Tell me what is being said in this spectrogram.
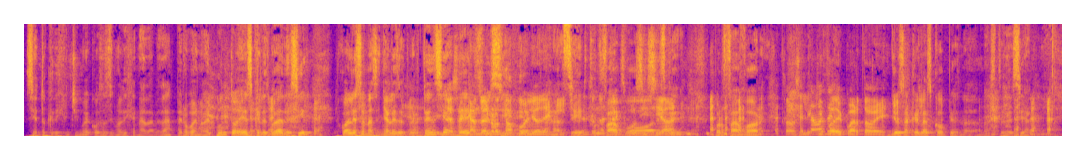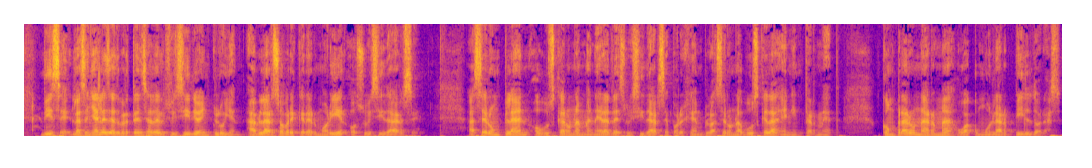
Siento que dije un chingo de cosas y no dije nada, ¿verdad? Pero bueno, el punto es que les voy a decir cuáles son las señales de advertencia ya sacando del el rotafolio de Ajá, Nietzsche. sí, Esta es por favor, es exposición. que- por favor. Somos el equipo de cuarto B. Yo saqué las copias nada más, te decía. Dice, las señales de advertencia del suicidio incluyen hablar sobre querer morir o suicidarse, hacer un plan o buscar una manera de suicidarse, por ejemplo, hacer una búsqueda en Internet, comprar un arma o acumular píldoras,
